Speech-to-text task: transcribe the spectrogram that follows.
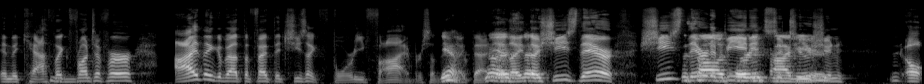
in the Catholic mm-hmm. front of her. I think about the fact that she's like 45 or something yeah. like that. No, yeah, like, like, she's there. She's there to be an institution. Years. Oh,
